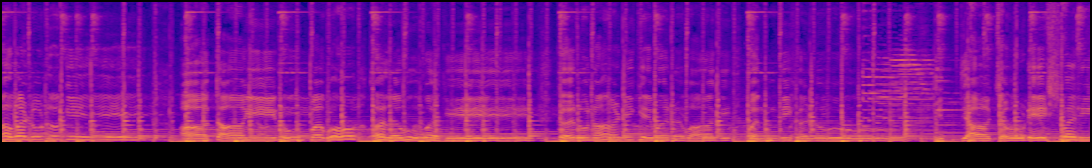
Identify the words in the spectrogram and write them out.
ಅವಳುಡುಗೆ. ಆ ತಾಯಿ ರೂಪವೋ ಹಲವು ಬಗೆ. ಕರುನಾಡಿಗೆ ವರವಾಗಿ ಬಂದಿಗಳು ವಿದ್ಯಾ ಚೌಡೇಶ್ವರಿ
